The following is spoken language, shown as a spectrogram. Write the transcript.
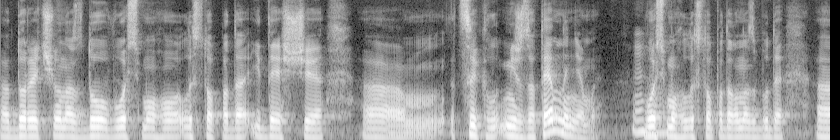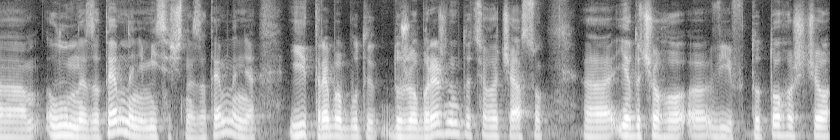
до речі, у нас до 8 листопада іде ще е, цикл між затемненнями. 8 листопада у нас буде е, лунне затемнення, місячне затемнення, і треба бути дуже обережним до цього часу. Е, я до чого е, вів? До того, що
